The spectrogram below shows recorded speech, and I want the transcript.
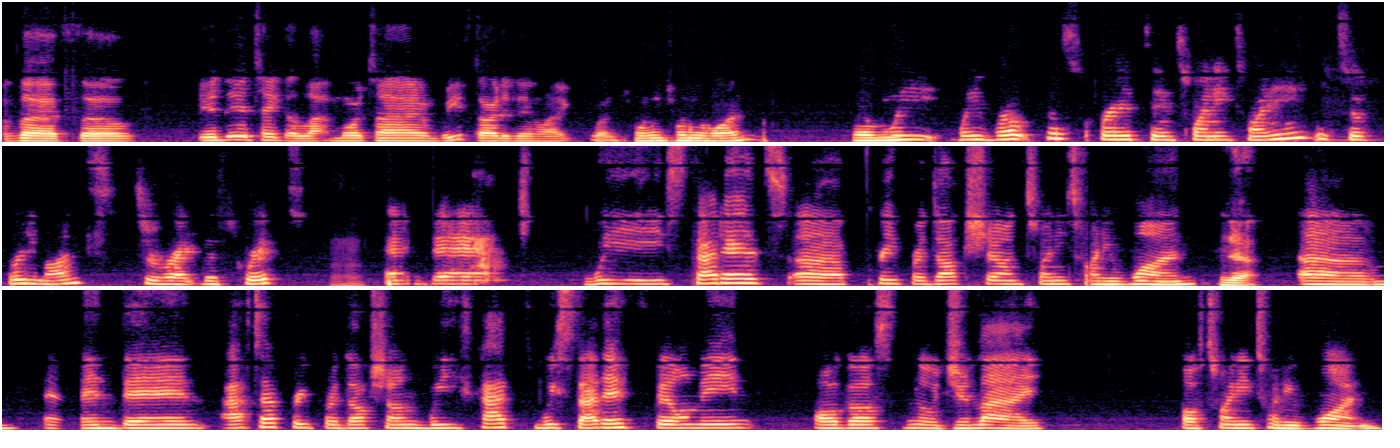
of us. So it did take a lot more time. We started in like what 2021. We we wrote the script in 2020. It took three months to write the script, mm-hmm. and then we started uh, pre-production 2021. Yeah. Um, and then after pre-production, we had we started filming August, no July of 2021,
